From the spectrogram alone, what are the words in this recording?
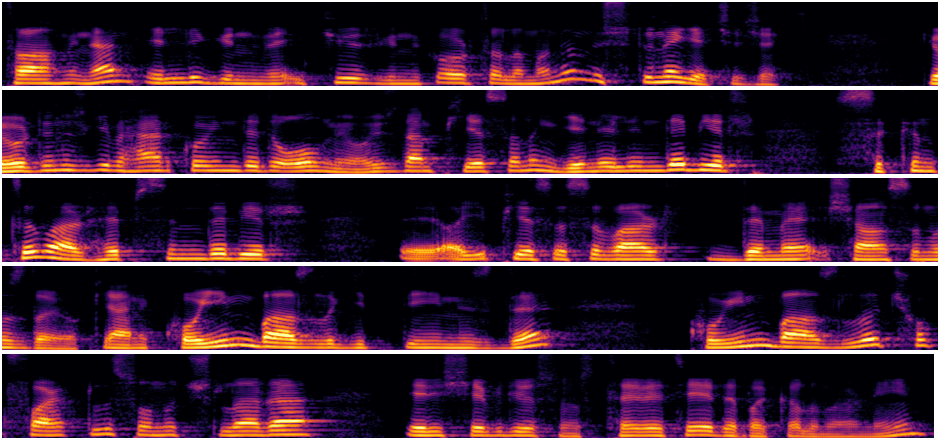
tahminen 50 gün ve 200 günlük ortalamanın üstüne geçecek. Gördüğünüz gibi her coin'de de olmuyor. O yüzden piyasanın genelinde bir sıkıntı var. Hepsinde bir e, ayı piyasası var deme şansımız da yok. Yani coin bazlı gittiğinizde coin bazlı çok farklı sonuçlara erişebiliyorsunuz. TVT'ye de bakalım örneğin.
